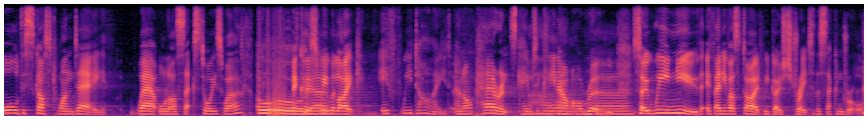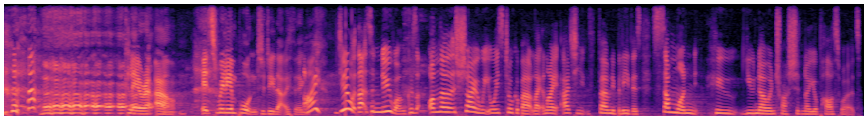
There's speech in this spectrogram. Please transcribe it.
all discussed one day where all our sex toys were Oh, because yeah. we were like. If we died and our parents came to clean out Oh, our room, yeah. so we knew that if any of us died, we'd go straight to the second drawer, clear it out. It's really important to do that, I think. I, do you know what? That's a new one because on the show we always talk about like, and I actually firmly believe this: someone who you know and trust should know your passwords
